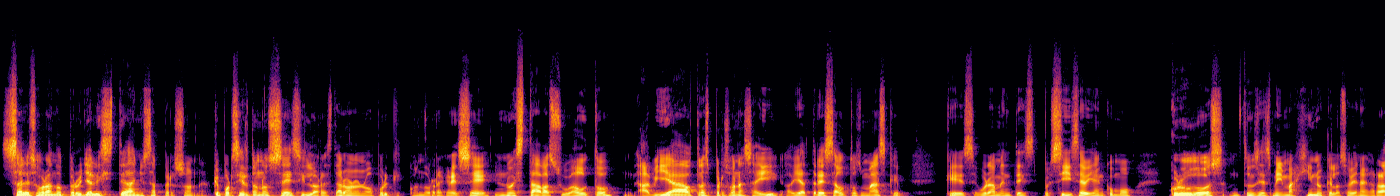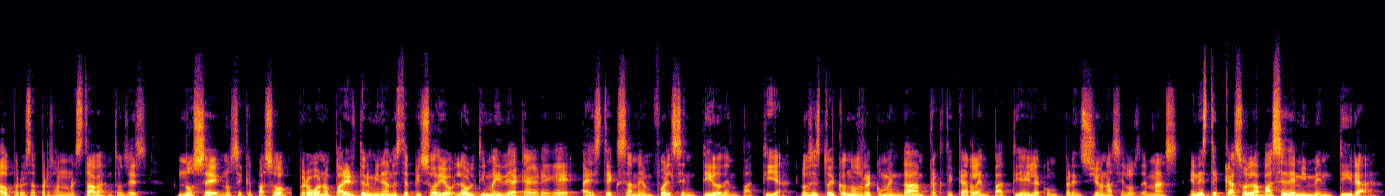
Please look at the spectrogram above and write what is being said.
sale sobrando, pero ya le hiciste daño a esa persona. Que por cierto no sé si lo arrestaron o no, porque cuando regresé no estaba su auto. Había otras personas ahí, había tres autos más que, que seguramente pues sí se veían como crudos, entonces me imagino que los habían agarrado, pero esa persona no estaba, entonces no sé, no sé qué pasó. Pero bueno, para ir terminando este episodio, la última idea que agregué a este examen fue el sentido de empatía. Los estoicos nos recomendaban practicar la empatía y la comprensión hacia los demás. En este caso, la base de mi mentira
